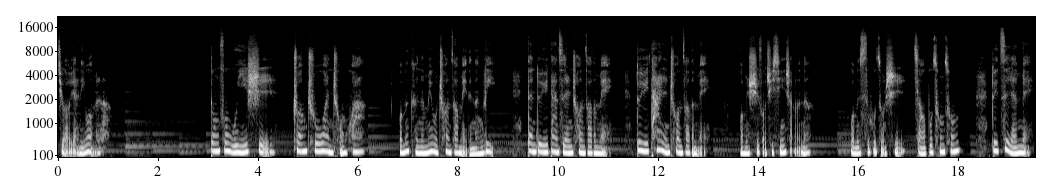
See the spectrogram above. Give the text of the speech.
就要远离我们了。东风无一事，装出万重花。我们可能没有创造美的能力，但对于大自然创造的美，对于他人创造的美，我们是否去欣赏了呢？我们似乎总是脚步匆匆，对自然美、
